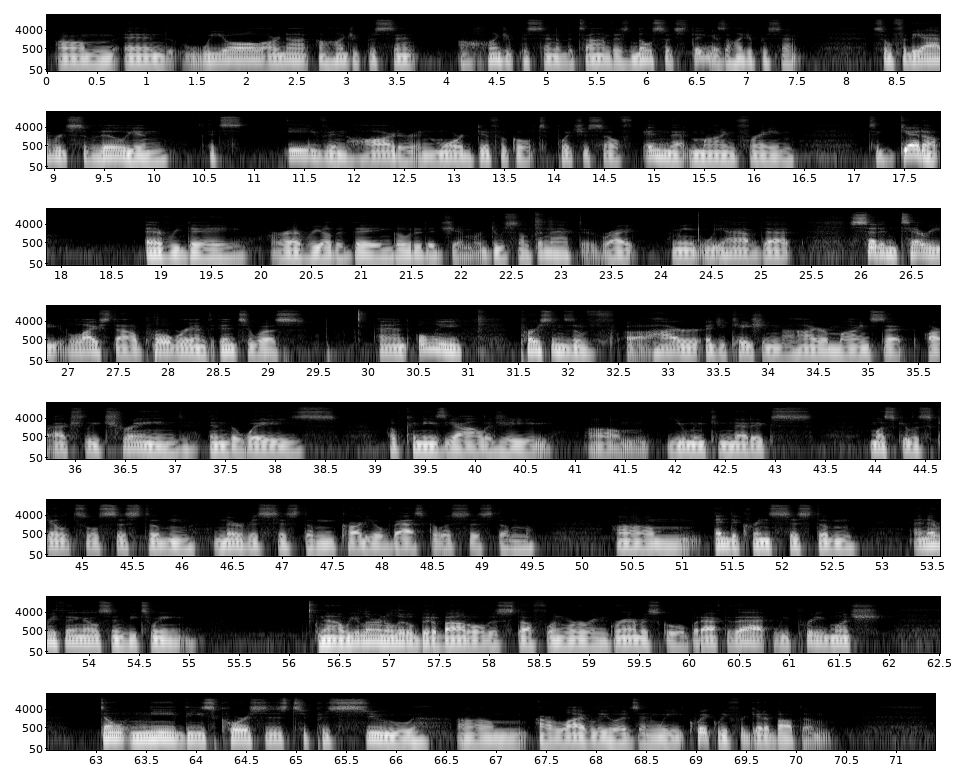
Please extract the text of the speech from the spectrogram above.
Um, and we all are not a hundred percent, a hundred percent of the time. There's no such thing as a hundred percent. So for the average civilian, it's even harder and more difficult to put yourself in that mind frame to get up every day or every other day and go to the gym or do something active, right? I mean, we have that sedentary lifestyle programmed into us, and only persons of uh, higher education, and a higher mindset, are actually trained in the ways of kinesiology, um, human kinetics, musculoskeletal system, nervous system, cardiovascular system, um, endocrine system, and everything else in between. Now, we learn a little bit about all this stuff when we're in grammar school, but after that, we pretty much don't need these courses to pursue um, our livelihoods and we quickly forget about them.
